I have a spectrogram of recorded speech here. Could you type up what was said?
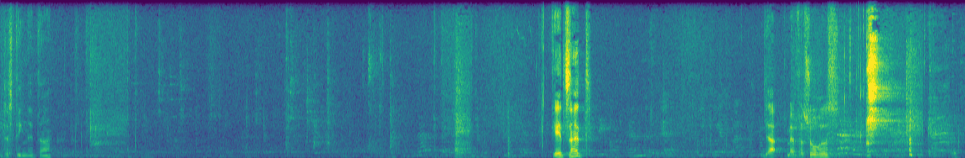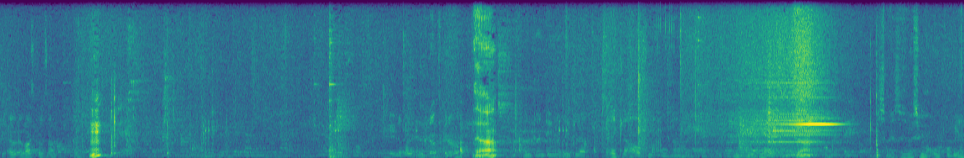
Geht das Ding nicht da? Geht's nicht? Ja, wir versuchen es. Hm? Ja. Und dann den Regler, Regler aufmachen, glaube ich. Ja. Das müssen wir mal rumprobieren.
